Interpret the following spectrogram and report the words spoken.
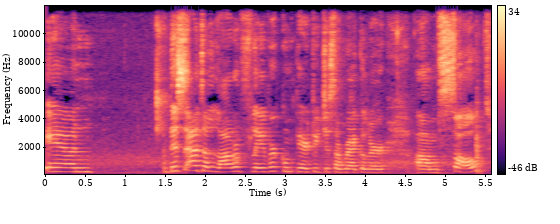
and this adds a lot of flavor compared to just a regular um, salt.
